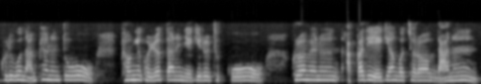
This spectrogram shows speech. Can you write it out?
그리고 남편은 또 병에 걸렸다는 얘기를 듣고 그러면은 아까도 얘기한 것처럼 나는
